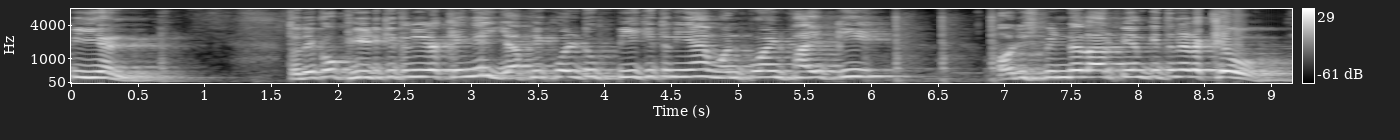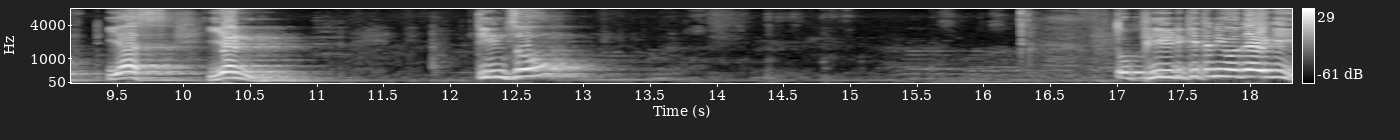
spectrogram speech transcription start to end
पी एन तो देखो फ़ीड कितनी रखेंगे? एफ़ इक्वल टू पी कितनी है? 1.5 की। और स्पिंडल आरपीएम कितने रखे हो? यस एन 300 तो फ़ीड कितनी हो जाएगी?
